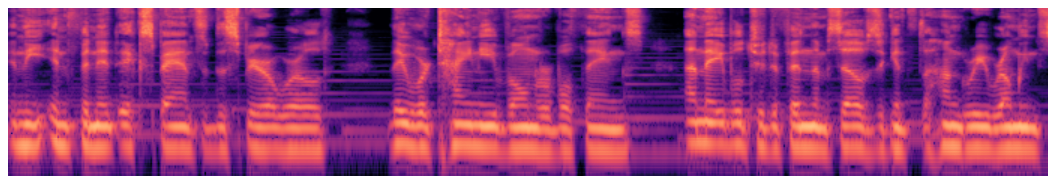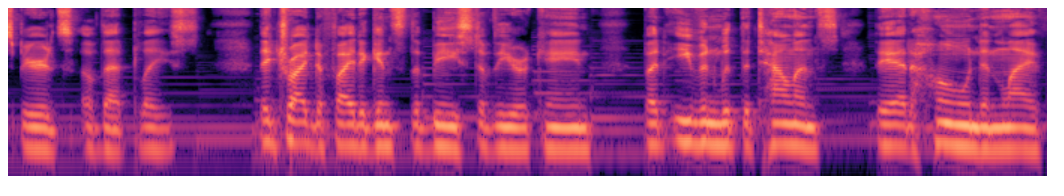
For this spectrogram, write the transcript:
in the infinite expanse of the spirit world, they were tiny, vulnerable things, unable to defend themselves against the hungry, roaming spirits of that place. They tried to fight against the beast of the Urcaen, but even with the talents they had honed in life,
